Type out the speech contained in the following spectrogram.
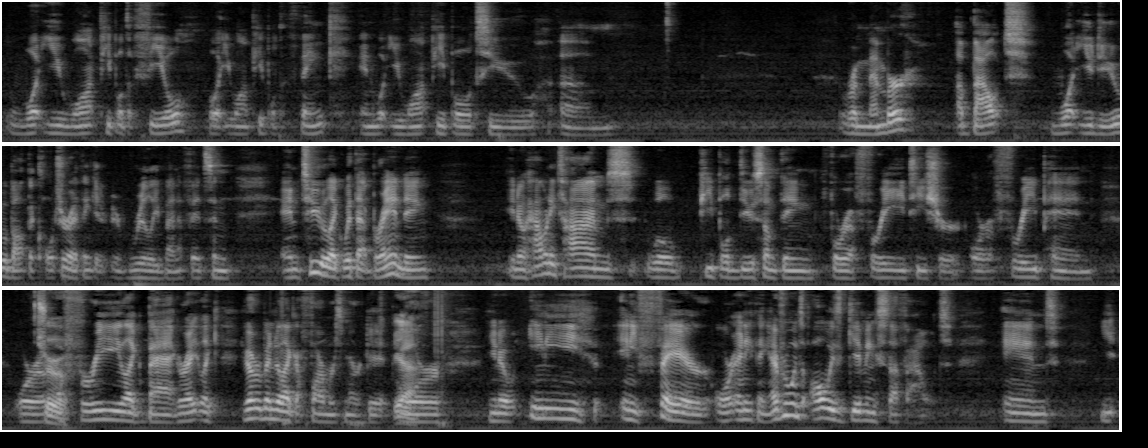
what you want people to feel, what you want people to think, and what you want people to um, remember about what you do, about the culture, I think it, it really benefits. And and two, like with that branding, you know, how many times will people do something for a free T-shirt or a free pin or True. a free like bag, right? Like, you've ever been to like a farmer's market Yeah. or you know any any fair or anything? Everyone's always giving stuff out, and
